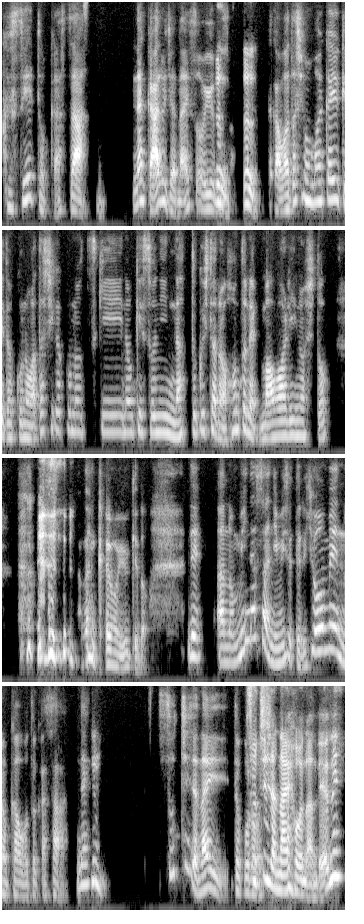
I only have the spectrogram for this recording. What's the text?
癖とかさ、なんかあるじゃない？そういううんうん。だから私も毎回言うけど、この私がこの月の欠損に納得したのは、本当ね、周りの人。何回も言うけど。で、あの、皆さんに見せてる表面の顔とかさ、ね、うん。そっちじゃないところ。そっちじゃない方なんだよね。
